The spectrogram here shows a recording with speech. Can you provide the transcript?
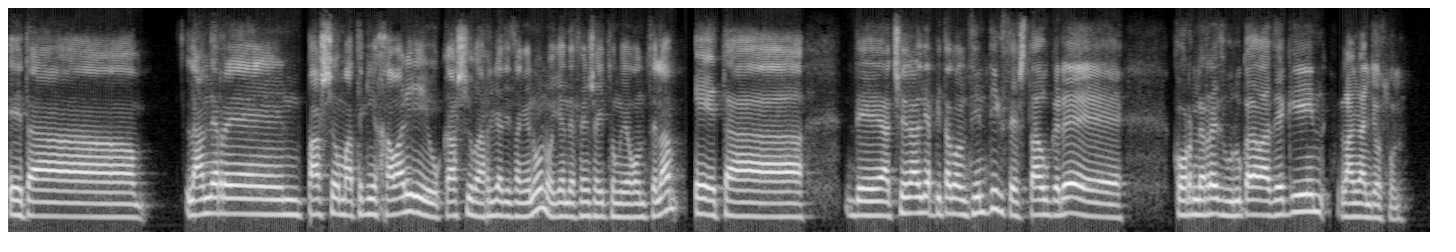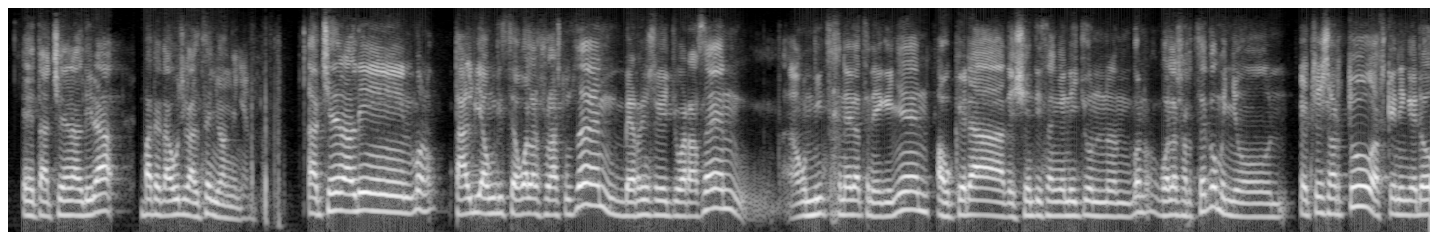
eta Landerren paseo matekin jabari ukazio garri bat izan genuen, oien defensa hitzun egon zela, eta de atxenaldia pitatu antzintik, zestauk ere kornerrez burukada batekin langan jozun eta atxeden aldira bat eta gutxi galtzen joan ginen. Atxeden aldin, bueno, talbia ongi zegoela solastu zen, berrin segitu barra zen, nitz generatzen eginen, aukera desienti izan genitun, bueno, gola sartzeko, minon etxe sartu, azkenin gero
